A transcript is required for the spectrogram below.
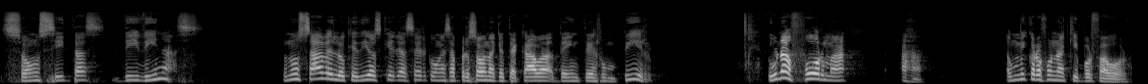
son citas divinas. Tú no sabes lo que Dios quiere hacer con esa persona que te acaba de interrumpir. Una forma, ajá, un micrófono aquí, por favor.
